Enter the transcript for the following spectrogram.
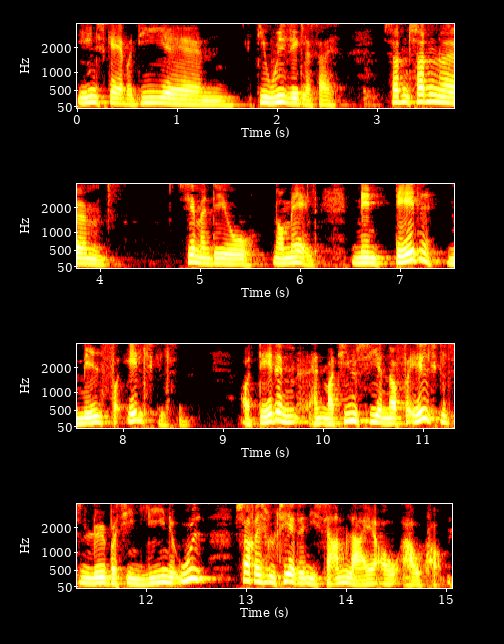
egenskaber, de, øh, de udvikler sig sådan, sådan øh, ser man det jo normalt. Men dette med forelskelsen, og dette, han Martinus siger, når forelskelsen løber sin line ud, så resulterer den i samleje og afkom.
